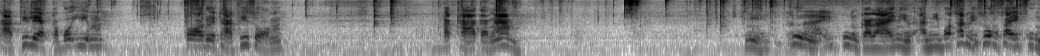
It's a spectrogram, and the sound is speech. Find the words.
ถาดที่แรกกับโบอิมต่อด้วยถาดที่สองผักขากับงามนี่กุ้งกุ้งกะลายนี่ อันนี้บ่ท่านในส่งใส่กุ้ง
